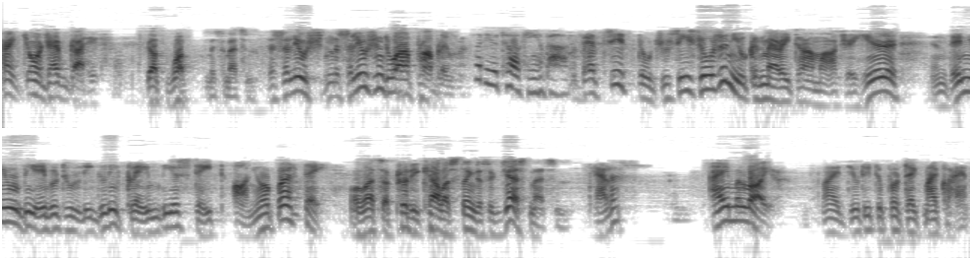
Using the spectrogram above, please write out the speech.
Right, George, I've got it. Got what, Mr. Matson? The solution, the solution to our problem. What are you talking about? That's it, don't you see, Susan? You can marry Tom Archer here, and then you'll be able to legally claim the estate on your birthday. Well, that's a pretty callous thing to suggest, Matson. Callous? I'm a lawyer. It's my duty to protect my client.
